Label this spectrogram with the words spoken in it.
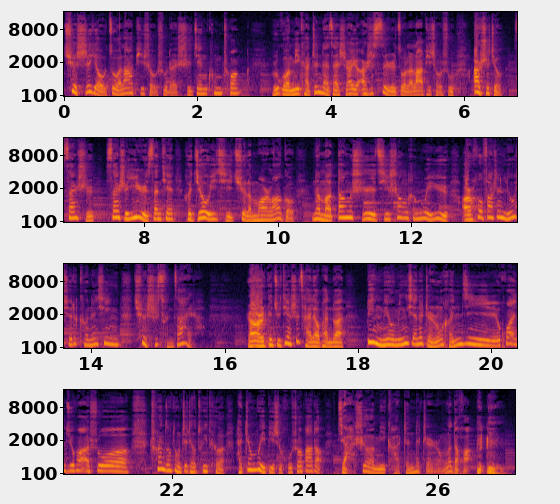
确实有做拉皮手术的时间空窗。如果米卡真的在十二月二十四日做了拉皮手术，二十九、三十、三十一日三天和 Joe 一起去了 Mar-a-Lago，那么当时其伤痕未愈，耳后发生流血的可能性确实存在啊。然而，根据电视材料判断，并没有明显的整容痕迹。换句话说，川总统这条推特还真未必是胡说八道。假设米卡真的整容了的话。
